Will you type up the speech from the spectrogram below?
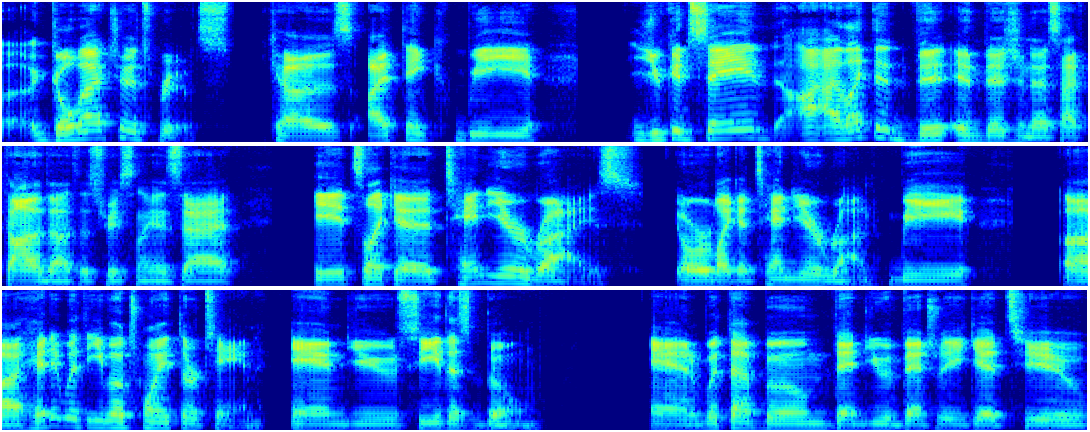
uh, go back to its roots because I think we you could say I, I like to envision this. I've thought about this recently is that it's like a 10 year rise or like a 10 year run. We uh, hit it with Evo 2013, and you see this boom. And with that boom, then you eventually get to,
